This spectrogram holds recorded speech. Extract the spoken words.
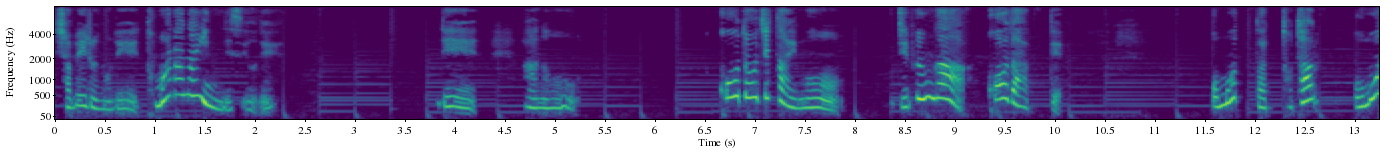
喋るので止まらないんですよね。で、あの、行動自体も自分がこうだって思った途端、思っ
